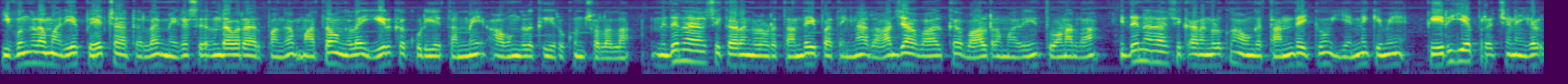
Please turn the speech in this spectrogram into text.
இவங்கள மாதிரியே பேச்சாற்றலில் மிக சிறந்தவராக இருப்பாங்க. மற்றவங்கள ஈர்க்கக்கூடிய தன்மை அவங்களுக்கு இருக்கும்னு சொல்லலாம். மிதன ராசிக்காரங்களோட தந்தை பார்த்தீங்கன்னா ராஜா வாழ்க்கை வாழ்கிற மாதிரியும் தோணலாம். மிதன ராசிக்காரங்களுக்கும் அவங்க தந்தைக்கும் என்றைக்குமே பெரிய பிரச்சனைகள்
